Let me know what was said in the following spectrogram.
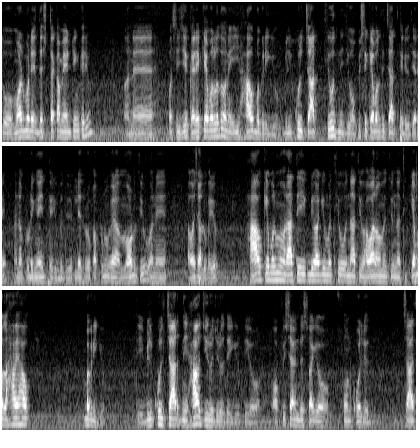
તો મળ મળે દસ ટકા મેં એન્ટિંગ કર્યું અને પછી જે ઘરે કેબલ હતો ને એ હાવ બગડી ગયો. બિલકુલ ચાર્જ થયું જ નહીં. જે ઓફિસે કેબલથી ચાર્જ કર્યું ત્યારે અને અપલોડિંગ અહીં જ કર્યું બધું. એટલે થોડુંક અપલોડ મોડું થયું અને હવે ચાલુ કર્યું. હાવ કેબલમાં રાતે એક બે વાગ્યામાં થયું, ના થયું, હવારમાં થયું, ના થયું. કેબલ હાવે હાવ બગડી ગયો. તે બિલકુલ ચાર્જ નહીં હાવ જીરો જીરો થઈ ગયું તે ઓફિસ આવીને દસ વાગ્યો ફોન ખોલ્યો. ચાર્જ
